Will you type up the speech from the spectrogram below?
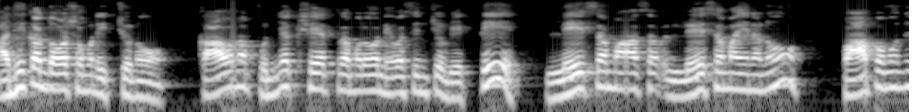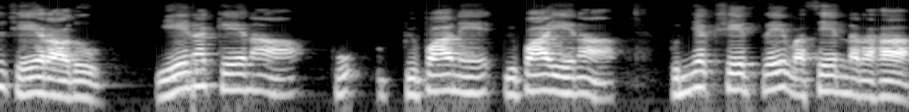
అధిక దోషమునిచ్చును. కావున పుణ్యక్షేత్రములో నివసించు వ్యక్తి లేసమాస లేసమైనను పాపమును చేయరాదు. ఏనకేన పిపానే పిపాయేన పుణ్యక్షేత్రే వసేన్నర.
